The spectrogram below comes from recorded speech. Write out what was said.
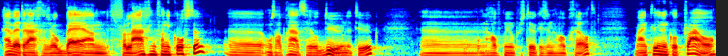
en wij dragen dus ook bij aan verlaging van die kosten. Uh, ons apparaat is heel duur natuurlijk. een half miljoen per stuk is een hoop geld. Maar een clinical trial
